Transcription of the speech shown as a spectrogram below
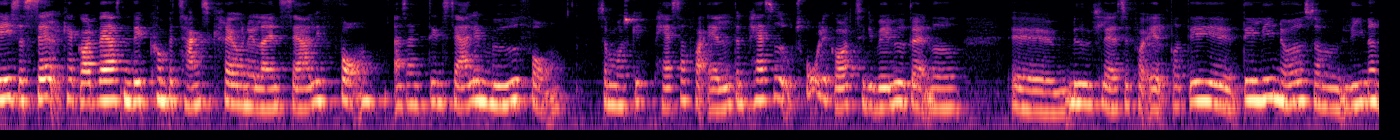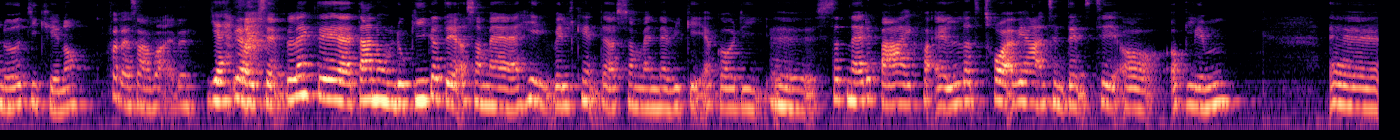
Det i sig selv kan godt være sådan lidt kompetencekrævende eller en særlig form. Altså det er en særlig mødeform, som måske ikke passer for alle. Den passede utrolig godt til de veluddannede øh, middelklasseforældre. Det, det er lige noget, som ligner noget, de kender. For deres arbejde. Ja, for Ja. eksempel. Ikke? Det er, der er nogle logikker der, som er helt velkendte og som man navigerer godt i. Mm. Øh, sådan er det bare ikke for alle, og det tror jeg, vi har en tendens til at, at glemme. Øh,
